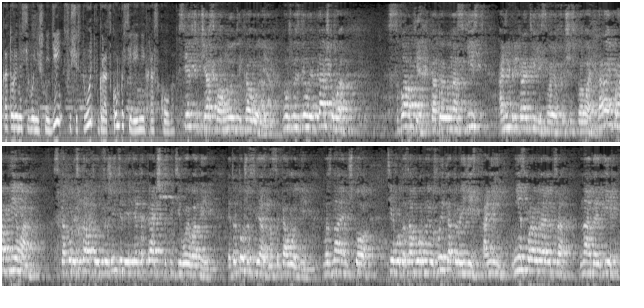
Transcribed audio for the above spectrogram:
которые на сегодняшний день существуют в городском поселении Краскова. Всех сейчас волнует экология. Нужно сделать так, чтобы свалки, которые у нас есть, они прекратили свое существование. Вторая проблема, с которой сталкиваются жители, это качество питьевой воды. Это тоже связано с экологией. Мы знаем, что те водозаборные узлы, которые есть, они не справляются, надо их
